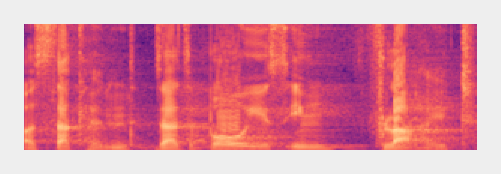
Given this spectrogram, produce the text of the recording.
a second that the ball is in flight.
